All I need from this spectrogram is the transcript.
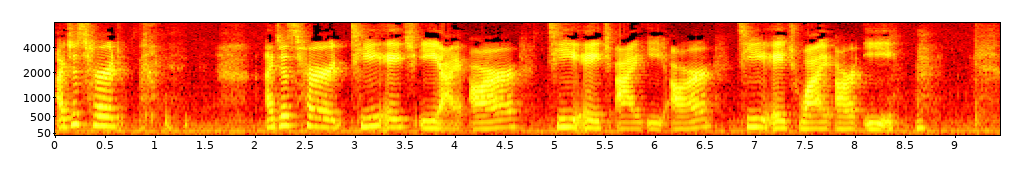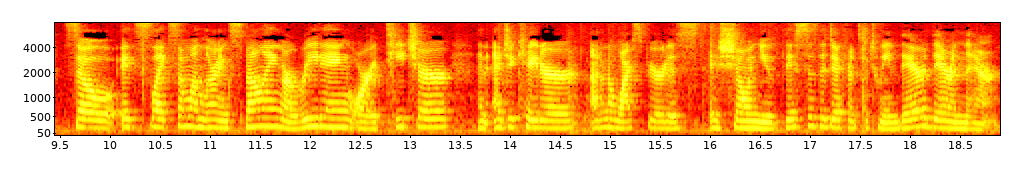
I just heard, I just heard T-H-E-I-R, T-H-I-E-R, T-H-Y-R-E. So it's like someone learning spelling or reading or a teacher, an educator. I don't know why Spirit is, is showing you this is the difference between there, there, and there.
